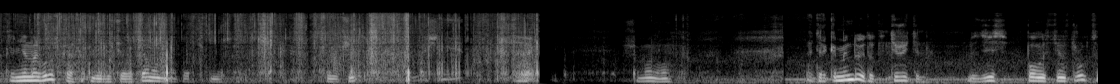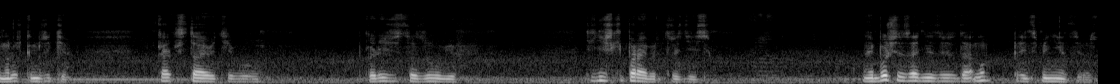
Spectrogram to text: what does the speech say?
Если мне нагрузка увеличилась, я могу моторчик немножко включить. Это рекомендую этот натяжитель. Здесь полностью инструкция на русском языке. Как ставить его, количество зубьев, технические параметры здесь. Наибольшая задняя звезда, ну, в принципе, нет звезд.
